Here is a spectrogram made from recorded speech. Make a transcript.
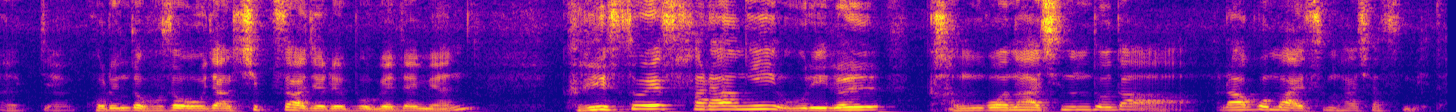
어, 고린도후서 5장 14절을 보게 되면 그리스도의 사랑이 우리를 강권하시는도다 라고 말씀하셨습니다.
